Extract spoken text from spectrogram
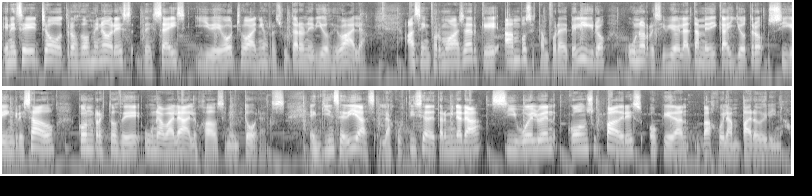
En ese hecho, otros dos menores de 6 y de 8 años resultaron heridos de bala. ACE informó ayer que ambos están fuera de peligro, uno recibió el alta médica y otro sigue ingresado con restos de una bala alojados en el tórax. En 15 días la justicia determinará si vuelven con sus padres o quedan bajo el amparo del INAU.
